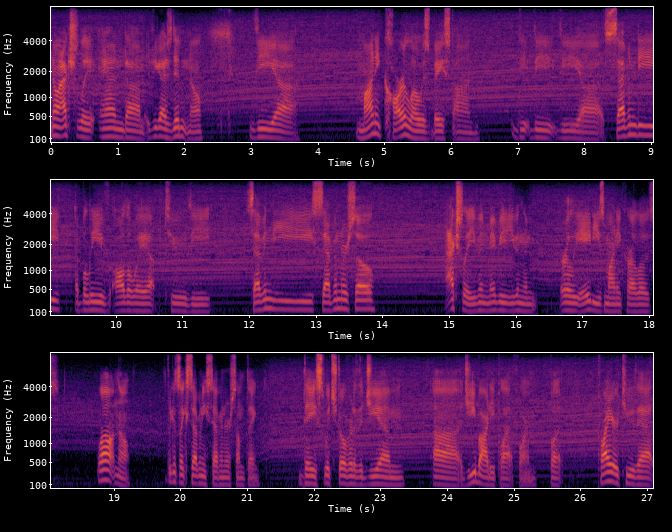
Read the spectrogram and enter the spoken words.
no, actually, and um, if you guys didn't know, the uh, Monte Carlo is based on the the the uh, 70, I believe, all the way up to the 77 or so. Actually, even maybe even the early 80s Monte Carlos. Well, no, I think it's like 77 or something. They switched over to the GM uh, G body platform, but prior to that,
